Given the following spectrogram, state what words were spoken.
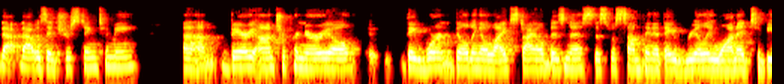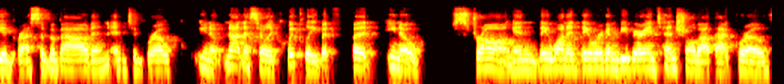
that that was interesting to me. Um, very entrepreneurial. They weren't building a lifestyle business. This was something that they really wanted to be aggressive about and, and to grow. You know, not necessarily quickly, but but you know, strong. And they wanted they were going to be very intentional about that growth.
